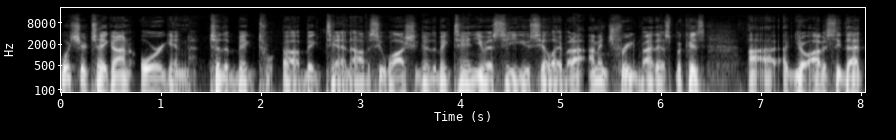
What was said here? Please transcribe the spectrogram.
What's your take on Oregon to the Big uh, Big Ten? Obviously, Washington, the Big Ten, USC, UCLA. But I, I'm intrigued by this because uh, you know, obviously that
